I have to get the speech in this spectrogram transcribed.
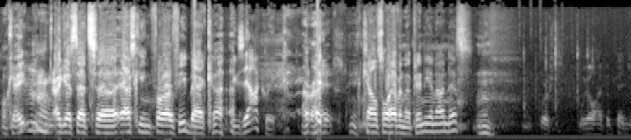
Okay, I guess that's uh, asking for our feedback. Exactly. All right. Council have an opinion on this? Of course, we all have opinions.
